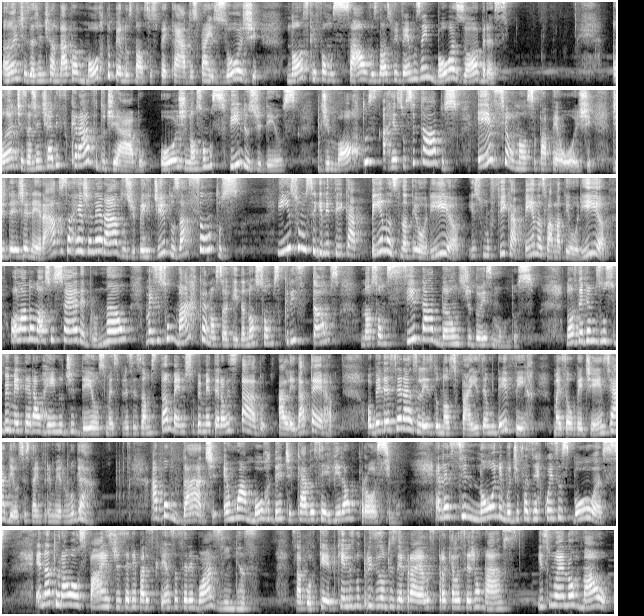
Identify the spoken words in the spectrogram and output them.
Antes a gente andava morto pelos nossos pecados, mas hoje, nós que fomos salvos, nós vivemos em boas obras. Antes a gente era escravo do diabo, hoje nós somos filhos de Deus, de mortos a ressuscitados. Esse é o nosso papel hoje, de degenerados a regenerados, de perdidos a santos. E isso não significa apenas na teoria, isso não fica apenas lá na teoria ou lá no nosso cérebro, não, mas isso marca a nossa vida. Nós somos cristãos, nós somos cidadãos de dois mundos. Nós devemos nos submeter ao reino de Deus, mas precisamos também nos submeter ao Estado, à lei da terra. Obedecer às leis do nosso país é um dever, mas a obediência a Deus está em primeiro lugar. A bondade é um amor dedicado a servir ao próximo. Ela é sinônimo de fazer coisas boas. É natural aos pais dizerem para as crianças serem boazinhas. Sabe por quê? Porque eles não precisam dizer para elas para que elas sejam más. Isso não é normal.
